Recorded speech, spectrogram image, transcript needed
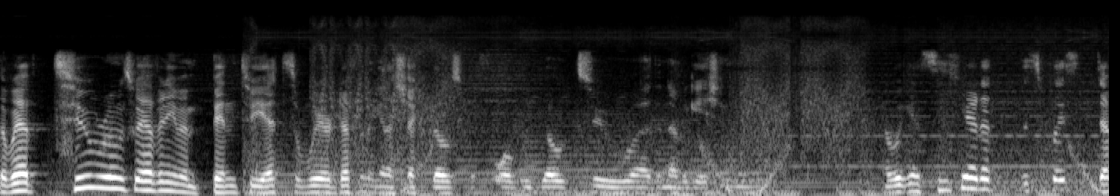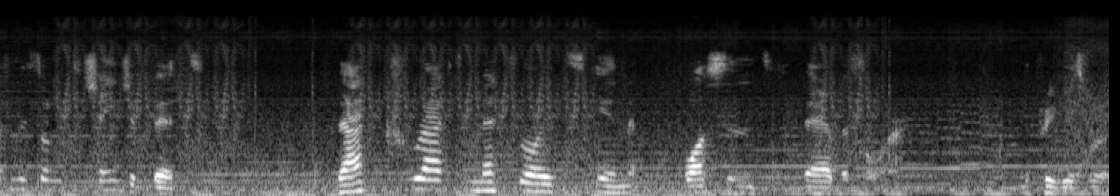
so we have two rooms we haven't even been to yet, so we're definitely going to check those before we go to uh, the navigation room. And we can see here that this place definitely started to change a bit. That cracked Metroid skin wasn't there before the previous room.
